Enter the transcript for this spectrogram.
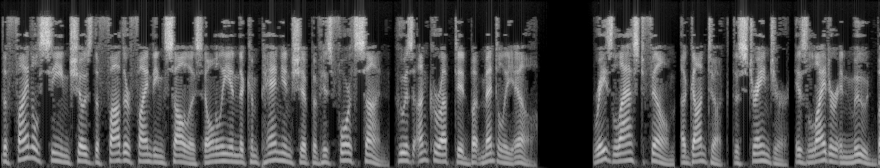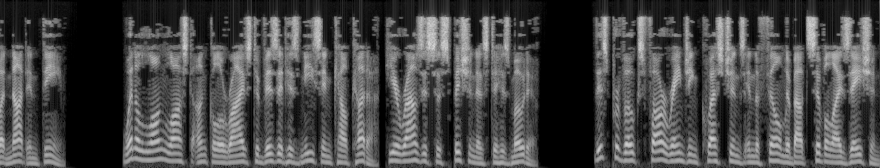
The final scene shows the father finding solace only in the companionship of his fourth son, who is uncorrupted but mentally ill. Ray's last film, Agantuk the Stranger, is lighter in mood but not in theme. When a long-lost uncle arrives to visit his niece in Calcutta, he arouses suspicion as to his motive. This provokes far-ranging questions in the film about civilization.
